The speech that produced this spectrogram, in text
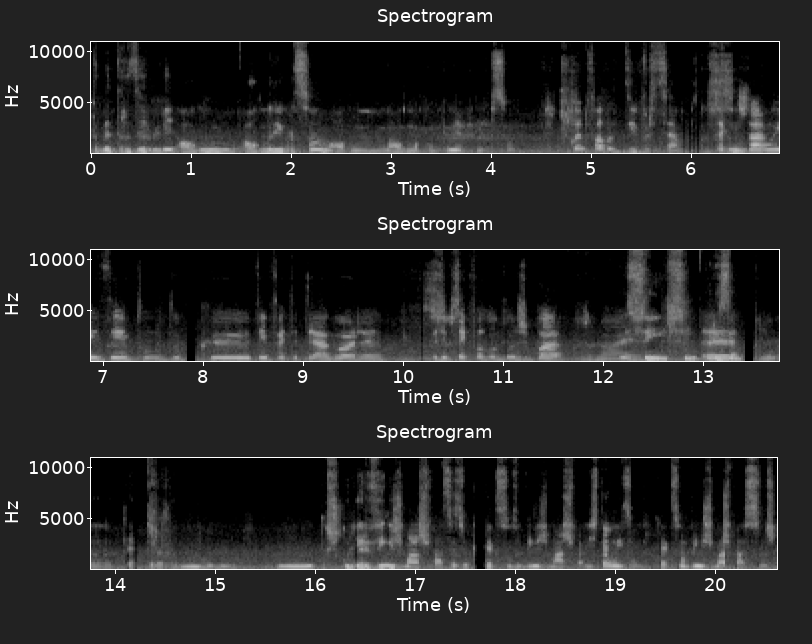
também trazer-lhe algum, alguma diversão, algum, alguma componente de diversão. Quando fala de diversão, consegue-nos dar um exemplo do que tem feito até agora? Por exemplo, sei que falou dos barcos, não é? Sim, sim. Por uh, exemplo, escolher vinhos mais fáceis. O que é que são vinhos mais fáceis? Isto é um exemplo. O que é que são vinhos mais fáceis?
